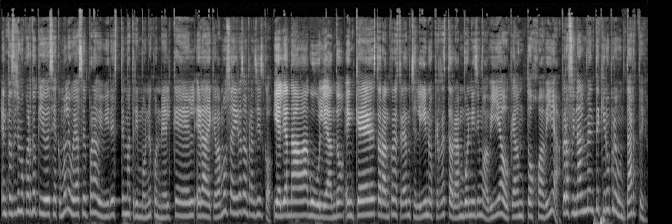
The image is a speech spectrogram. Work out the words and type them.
Entonces yo me acuerdo que yo decía, ¿cómo le voy a hacer para vivir este matrimonio con él? Que él era de que vamos a ir a San Francisco. Y él ya andaba googleando en qué restaurante con estrella Michelin o qué restaurante buenísimo había o qué antojo había. Pero finalmente quiero preguntarte,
